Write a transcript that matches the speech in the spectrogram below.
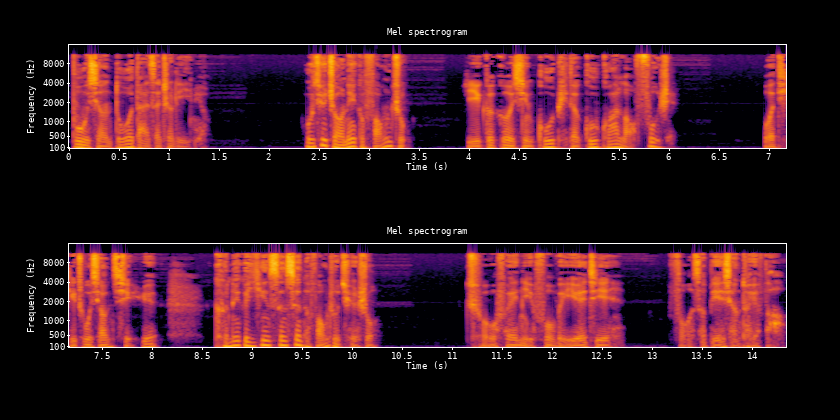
不想多待在这里一秒。我去找那个房主，一个个性孤僻的孤寡老妇人。我提出想解约。可那个阴森森的房主却说：“除非你付违约金，否则别想退房。”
